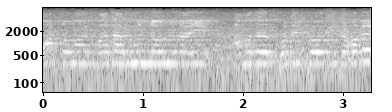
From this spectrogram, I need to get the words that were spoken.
বর্তমান বাজার মূল্য অনুযায়ী আমাদের ক্ষতিগ্রহ দিতে হবে।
